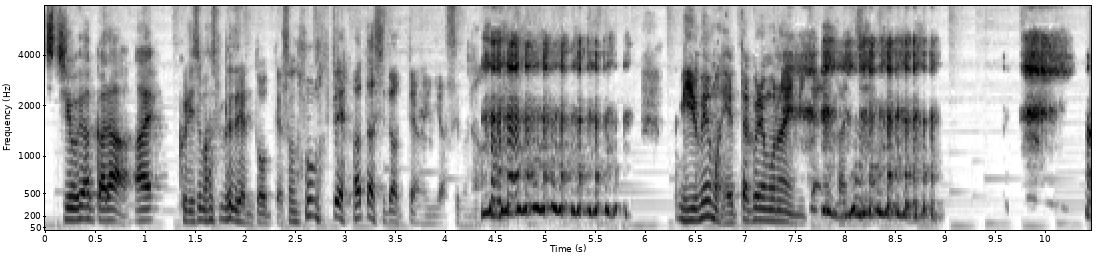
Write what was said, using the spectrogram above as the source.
父親から、はい、クリスマスプレゼントってそのまま手渡しだったような気がするな。夢もへったくれもないみたいな感じ。あ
